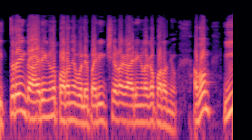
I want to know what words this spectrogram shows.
ഇത്രയും കാര്യങ്ങൾ പറഞ്ഞ പോലെ പരീക്ഷയുടെ കാര്യങ്ങളൊക്കെ പറഞ്ഞു. അപ്പം ഈ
